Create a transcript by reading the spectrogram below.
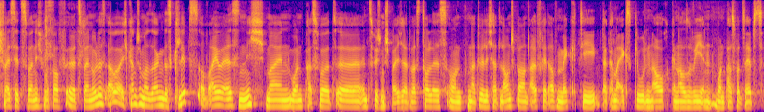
Ich weiß jetzt zwar nicht, worauf äh, 2.0 ist, aber ich kann schon mal sagen, dass Clips auf iOS nicht mein One-Password äh, inzwischen speichert, was toll ist. Und natürlich hat Launchbar und Alfred auf dem Mac, die, da kann man exkluden auch, genauso wie in One-Password selbst.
